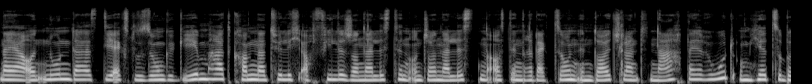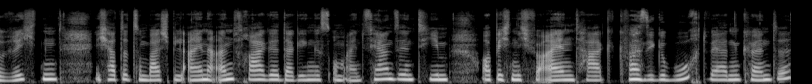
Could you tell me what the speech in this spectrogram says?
Naja, und nun, da es die Explosion gegeben hat, kommen natürlich auch viele Journalistinnen und Journalisten aus den Redaktionen in Deutschland nach Beirut, um hier zu berichten. Ich hatte zum Beispiel eine Anfrage, da ging es um ein Fernsehteam, ob ich nicht für einen Tag quasi gebucht werden könnte.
